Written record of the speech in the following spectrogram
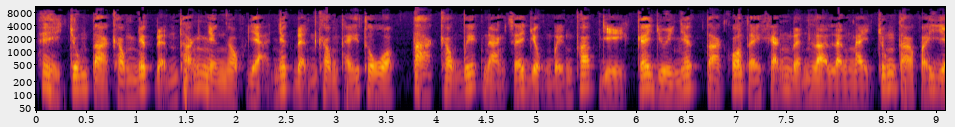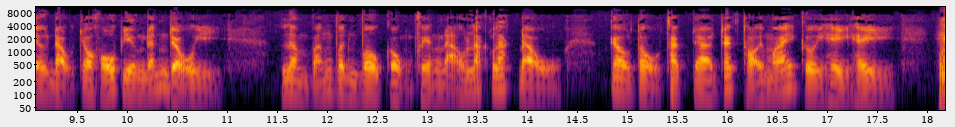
Hey, chúng ta không nhất định thắng nhưng Ngọc già nhất định không thể thua. Ta không biết nàng sẽ dùng biện pháp gì. Cái duy nhất ta có thể khẳng định là lần này chúng ta phải dơ đầu cho hổ vương đánh rồi. Lâm Vãn Vinh vô cùng phiền não lắc lắc đầu. Cao tù thật ra rất thoải mái, cười hì hì.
